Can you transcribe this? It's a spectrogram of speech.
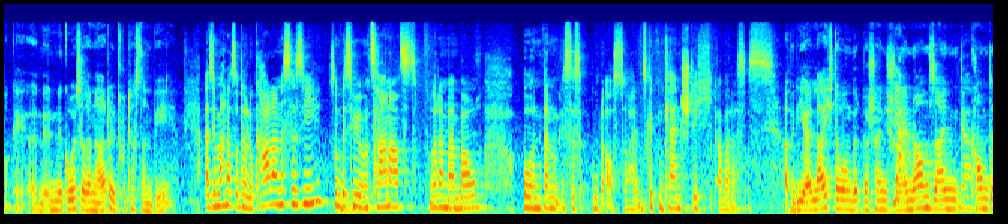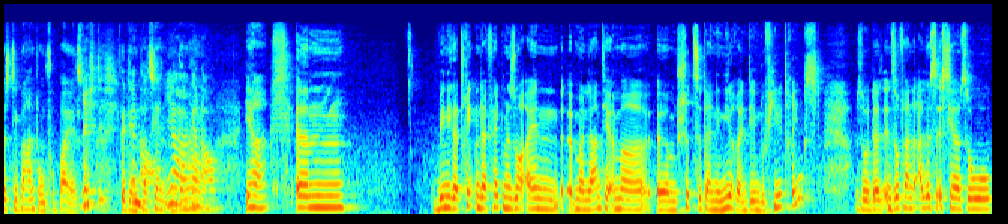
Okay, eine größere Nadel, tut das dann weh? Also wir machen das unter Lokalanästhesie, so ein bisschen wie beim Zahnarzt, nur dann beim mhm. Bauch. Und dann ist das gut auszuhalten. Es gibt einen kleinen Stich, aber das ist. Aber die Erleichterung wird wahrscheinlich schon ja. enorm sein, ja. kaum dass die Behandlung vorbei ist. Richtig. Ne? Für den genau. Patienten. Ja, genau. genau. Ja. Ähm, weniger trinken, da fällt mir so ein, man lernt ja immer, ähm, schütze deine Niere, indem du viel trinkst. Also das, insofern alles ist ja so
